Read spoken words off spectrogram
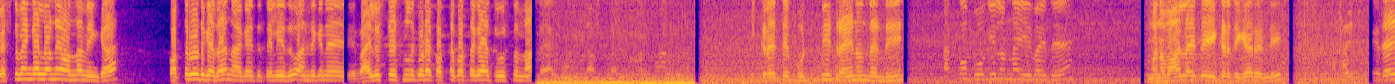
వెస్ట్ బెంగాల్లోనే ఉన్నాం ఇంకా. కొత్త రూట్ కదా నాకైతే తెలియదు అందుకనే రైల్వే స్టేషన్లు కూడా కొత్త కొత్తగా చూస్తున్నా. ఇక్కడైతే బుడ్డి ట్రైన్ ఉందండి. తక్కువ బోగీలు ఉన్నాయి ఏవైతే? మన వాళ్ళు అయితే ఇక్కడ దిగారండి. జై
